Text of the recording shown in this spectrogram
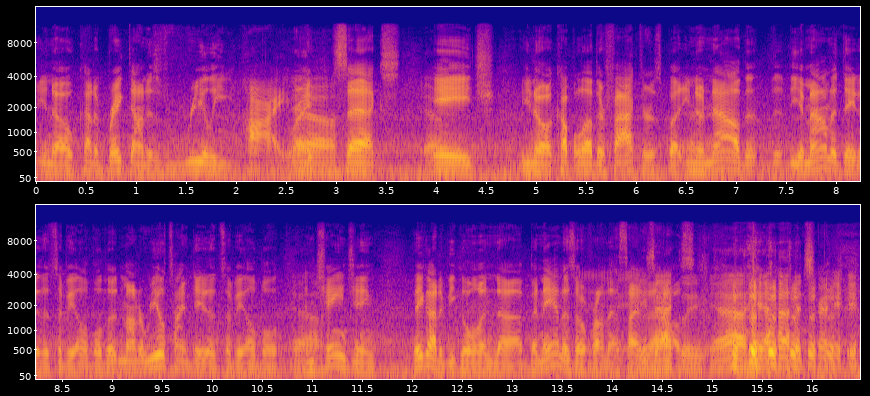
you know, kind of breakdown is really high, right? Yeah. Sex, yeah. age, you know, a couple other factors, but you know, now the, the, the, amount of data that's available, the amount of real-time data that's available and changing, they got to be going uh, bananas over on that side exactly. of the house. Exactly, yeah, yeah, that's right.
